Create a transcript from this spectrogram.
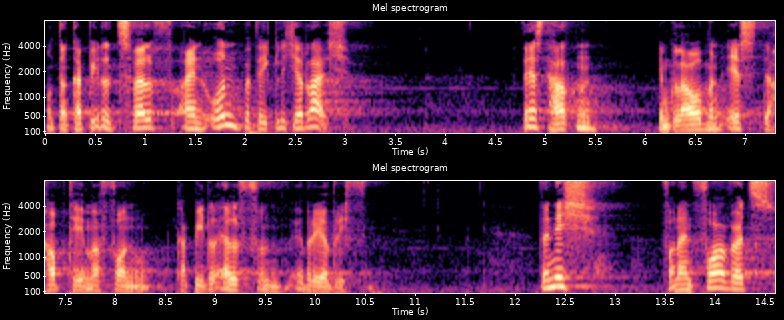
und in Kapitel 12 ein unbewegliches Reich. Festhalten im Glauben ist der Hauptthema von Kapitel 11 vom Hebräerbrief. Wenn ich von einer Vorwärts-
